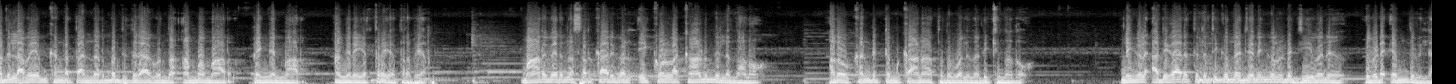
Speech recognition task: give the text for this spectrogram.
അതിൽ അഭയം കണ്ടെത്താൻ നിർബന്ധിതരാകുന്ന അമ്മമാർ പെങ്ങന്മാർ അങ്ങനെ എത്രയെത്ര പേർ. മാറി വരുന്ന സർക്കാരുകൾ ഈ കൊള്ള കാണുന്നില്ലെന്നാണോ? അതോ കണ്ടിട്ടും കാണാത്തതുപോലെ നടിക്കുന്നതോ? നിങ്ങളെ അധികാരത്തിലെത്തിക്കുന്ന ജനങ്ങളുടെ ജീവന് ഇവിടെ എന്തുമില്ല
